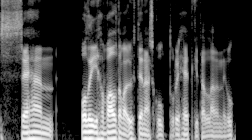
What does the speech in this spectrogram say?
sehän oli ihan valtava yhtenäiskulttuurihetki, tällainen niin kuin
